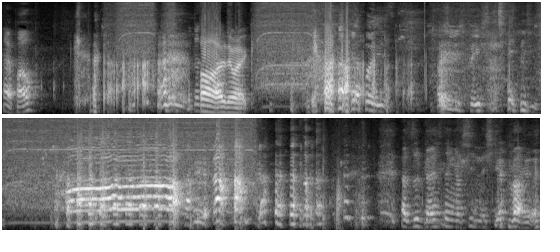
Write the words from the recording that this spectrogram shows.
Hey, pal. Oh, it didn't work. Please. I should his face changes. That's the best thing I've seen this year, by the way.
